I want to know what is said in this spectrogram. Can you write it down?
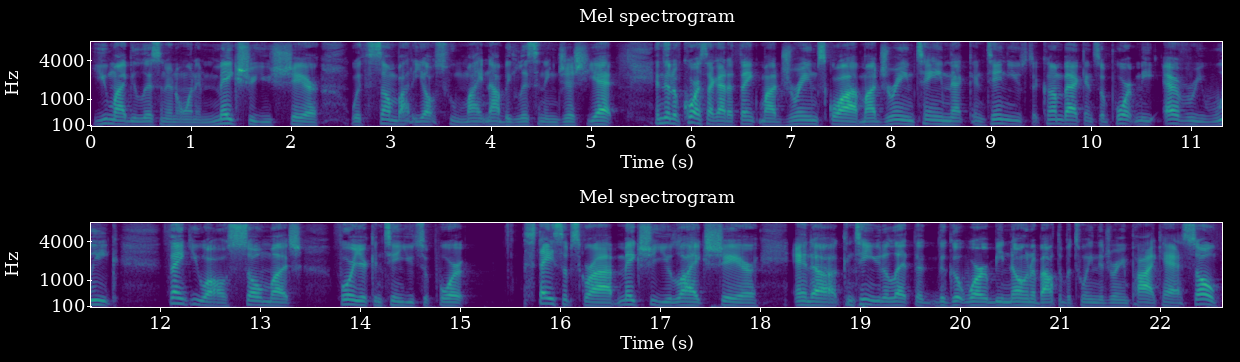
you might be listening on and make sure you share with somebody else who might not be listening just yet. And then, of course, I got to thank my dream squad, my dream team that continues to come back and support me every week. Thank you all so much for your continued support stay subscribed make sure you like share and uh, continue to let the, the good word be known about the between the dream podcast so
